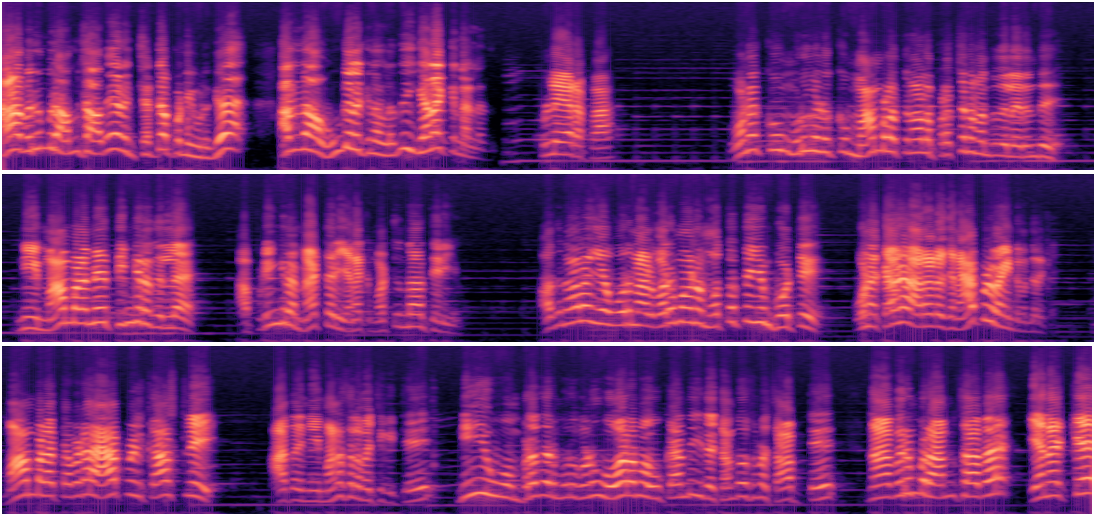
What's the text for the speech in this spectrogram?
நான் விரும்புற அம்சாவே எனக்கு செட்டப் பண்ணி விடுங்க. அதுதான் உங்களுக்கு நல்லது எனக்கு நல்லது. பிள்ளையாரப்பா உனக்கும் முருகனுக்கும் மாம்பழத்தினால பிரச்சனை வந்ததுல இருந்து நீ மாம்பழமே திங்கிறது இல்ல அப்படிங்கிற மேட்டர் எனக்கு மட்டும்தான் தெரியும். அதனால என் ஒரு நாள் வருமானம் மொத்தத்தையும் போட்டு உனக்காக அரை டஜன் ஆப்பிள் வாங்கிட்டு வந்திருக்கேன். மாம்பழத்தை விட ஆப்பிள் காஸ்ட்லி அதை நீ மனசுல வச்சுக்கிட்டு நீயும் உன் பிரதர் முருகனும் ஓரமா உட்கார்ந்து இதை சந்தோஷமா சாப்பிட்டு நான் விரும்புற அம்சாவை எனக்கே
